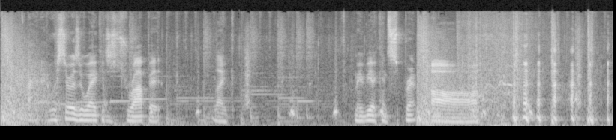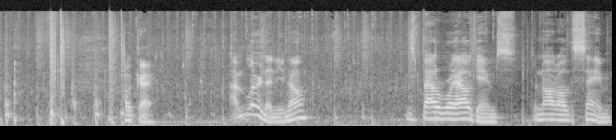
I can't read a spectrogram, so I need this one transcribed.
I, I wish there was a way I could just drop it. Like, maybe I can sprint. Aww. okay. I'm learning, you know? These battle royale games, They're not all the same.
